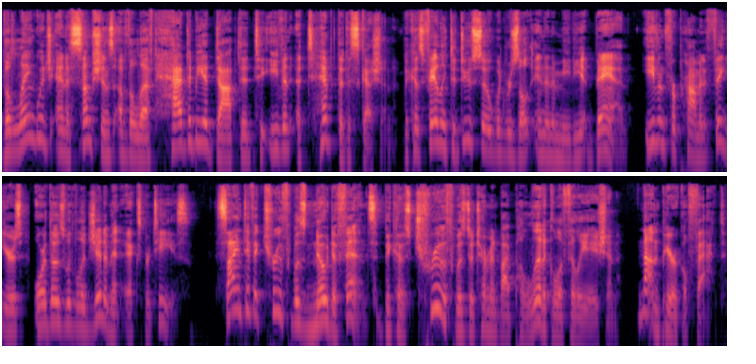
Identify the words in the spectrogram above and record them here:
The language and assumptions of the left had to be adopted to even attempt the discussion, because failing to do so would result in an immediate ban, even for prominent figures or those with legitimate expertise. Scientific truth was no defense, because truth was determined by political affiliation, not empirical fact.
